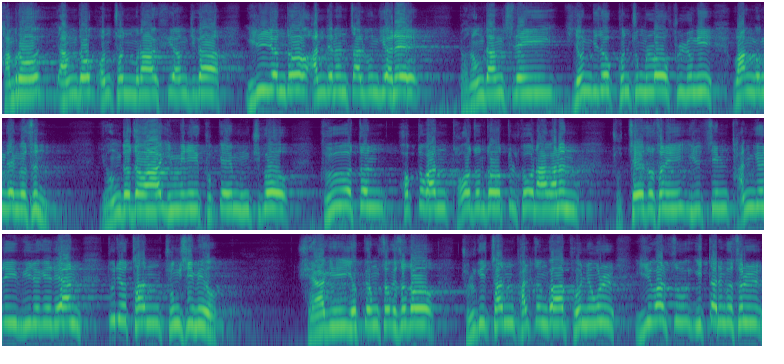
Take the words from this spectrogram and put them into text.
참으로 양덕 온천문화 휴양지가 1년도 안 되는 짧은 기간에 노동당 시대의 기념비적 건축물로 훌륭히 완공된 것은 영도자와 인민이 굳게 뭉치고 그 어떤 혹독한 도전도 뚫고 나가는 주체조선의 일심 단결의 위력에 대한 뚜렷한 중심이요. 최악의 역경 속에서도 줄기찬 발전과 번영을 이뤄갈 수 있다는 것을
